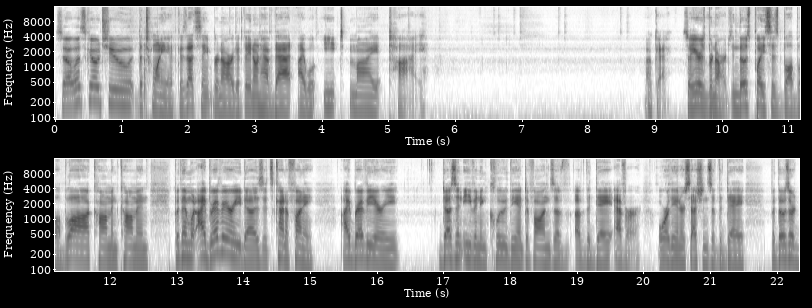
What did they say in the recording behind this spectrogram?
So let's go to the 20th, because that's St. Bernard. If they don't have that, I will eat my tie. Okay, so here's Bernard. In those places, blah, blah, blah, common, common. But then what iBreviary does, it's kind of funny. iBreviary doesn't even include the antiphons of, of the day ever or the intercessions of the day but those are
